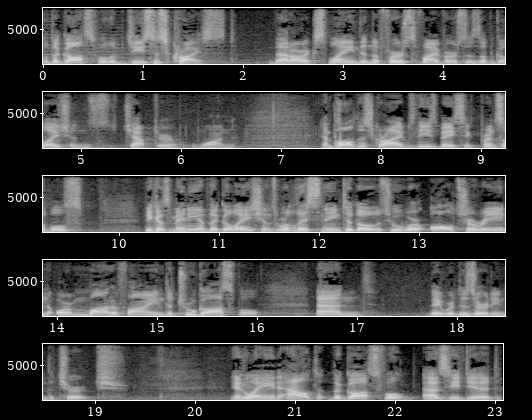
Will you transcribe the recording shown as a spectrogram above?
of the gospel of Jesus Christ that are explained in the first five verses of Galatians chapter 1. And Paul describes these basic principles because many of the Galatians were listening to those who were altering or modifying the true gospel, and they were deserting the church. In laying out the gospel as he did,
